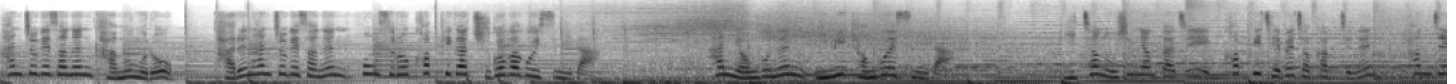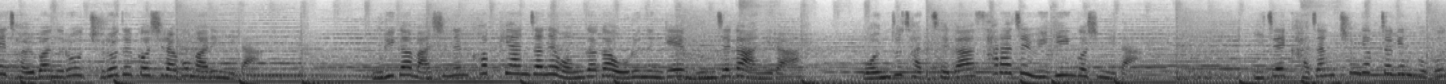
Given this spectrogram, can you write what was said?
한쪽에서는 가뭄으로 다른 한쪽에서는 홍수로 커피가 죽어가고 있습니다. 한 연구는 이미 경고했습니다. 2050년까지 커피 재배 적합지는 현재의 절반으로 줄어들 것이라고 말입니다. 우리가 마시는 커피 한 잔의 원가가 오르는 게 문제가 아니라 원두 자체가 사라질 위기인 것입니다. 이제 가장 충격적인 부분,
